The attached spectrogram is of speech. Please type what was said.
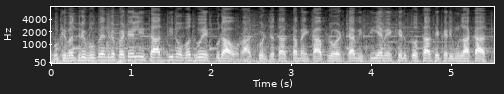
મુખ્યમંત્રી ભૂપેન્દ્ર પટેલની સાદગીનો વધુ એક પુરાવો રાજકોટ જતા સમય કાફલો અટકાવી સીએમએ ખેડૂતો સાથે કરી મુલાકાત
